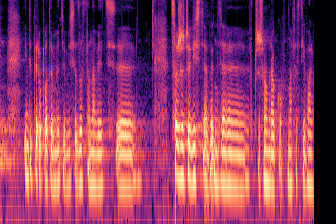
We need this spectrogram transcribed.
i dopiero potem będziemy się zastanawiać, e, co rzeczywiście będzie w przyszłym roku na festiwalu.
